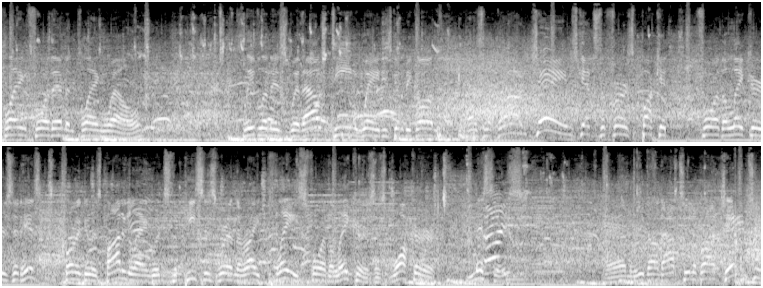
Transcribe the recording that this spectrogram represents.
playing for them and playing well. Cleveland is without Dean Wade. He's going to be gone as LeBron James gets the first bucket for the Lakers. And his, according to his body language, the pieces were in the right place for the Lakers as Walker misses. And rebound out to LeBron James, who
